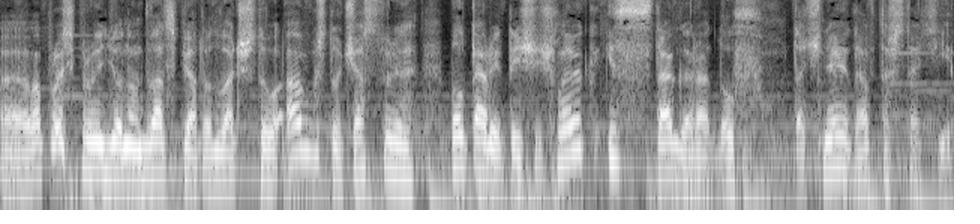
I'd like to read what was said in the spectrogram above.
Э, в опросе, проведенном 25-26 августа, участвовали полторы тысячи человек, человек из 100 городов, уточняет автор статьи.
